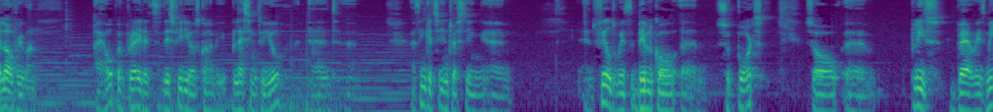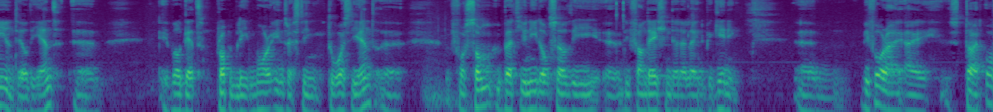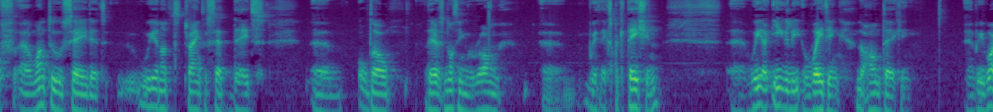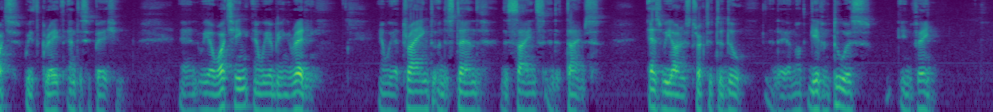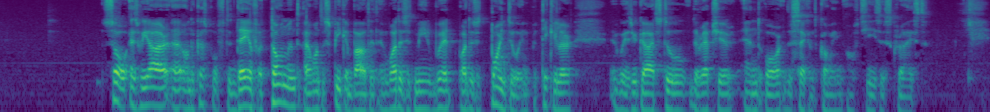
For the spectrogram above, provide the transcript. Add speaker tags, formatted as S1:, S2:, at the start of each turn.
S1: Hello everyone. I hope and pray that this video is going to be a blessing to you and um, I think it's interesting um, and filled with biblical um, support. So um, please bear with me until the end. Um, it will get probably more interesting towards the end uh, for some, but you need also the uh, the foundation that I laid in the beginning. Um, before I, I, start off, I want to say that we are not trying to set dates, um, although there's nothing wrong uh, with expectation. Uh, we are eagerly awaiting the home taking, and we watch with great anticipation. And we are watching and we are being ready, and we are trying to understand the signs and the times as we are instructed to do and they are not given to us in vain. So, as we are uh, on the cusp of the Day of Atonement, I want to speak about it and what does it mean, where, what does it point to in particular with regards to the rapture and or the second coming of Jesus Christ.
